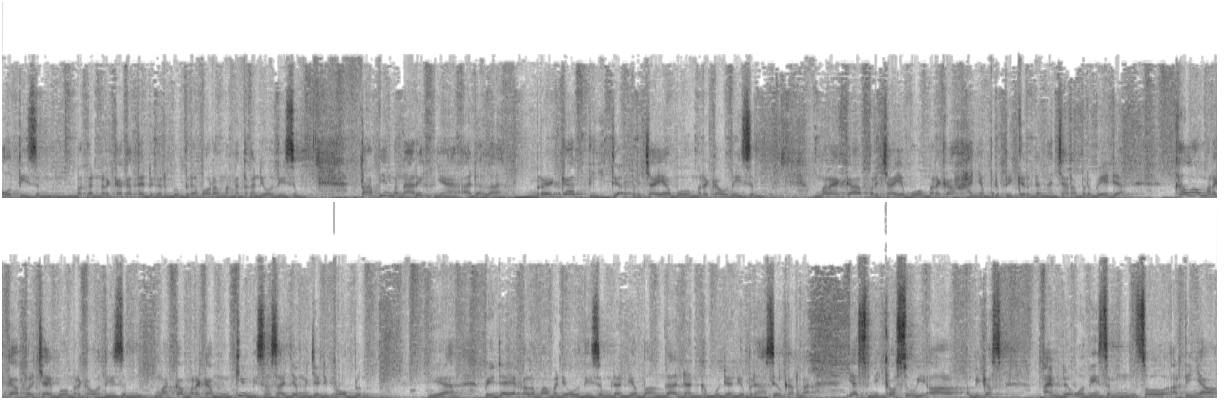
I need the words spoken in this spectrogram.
autism bahkan mereka katanya dengar beberapa orang mengatakan di autism. Tapi menariknya adalah mereka tidak percaya bahwa mereka autism. Mereka percaya bahwa mereka hanya berpikir dengan cara berbeda. Kalau mereka percaya bahwa mereka autism, maka mereka mungkin bisa saja menjadi problem ya beda ya kalau mama dia autism dan dia bangga dan kemudian dia berhasil karena yes because we are because I'm the autism so artinya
